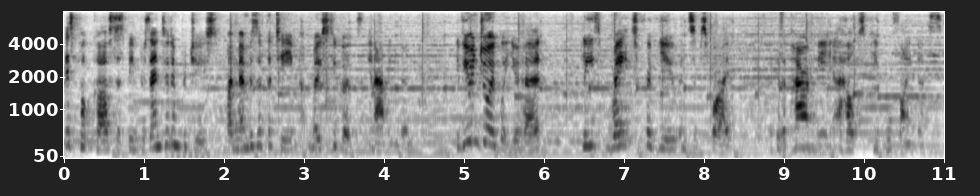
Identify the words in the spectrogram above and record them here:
This podcast has been presented and produced by members of the team at Mostly Books in Abingdon. If you enjoyed what you heard, please rate, review, and subscribe because apparently it helps people find us.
